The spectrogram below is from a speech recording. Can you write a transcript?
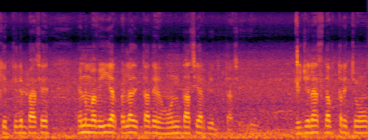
ਕੀਤੀ ਤੇ ਪੈਸੇ ਇਹਨੂੰ ਮੈਂ 20000 ਪਹਿਲਾਂ ਦਿੱਤਾ ਤੇ ਹੁਣ 10000 ਰੁਪਏ ਦਿੱਤਾ ਸੀ। ਵਿਜੀਲੈਂਸ ਦਫ਼ਤਰ ਚੋਂ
